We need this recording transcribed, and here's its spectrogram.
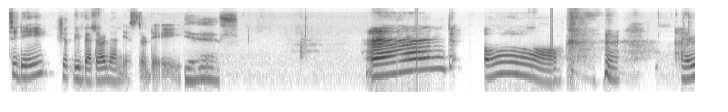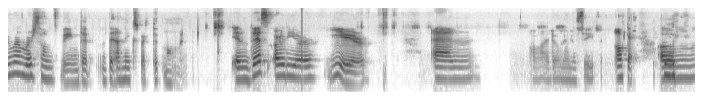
today should be better than yesterday. Yes. And oh, I remember something that the unexpected moment in this earlier year, and oh, I don't want to say it. Okay, um,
